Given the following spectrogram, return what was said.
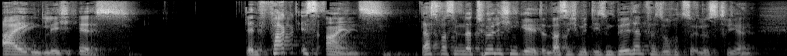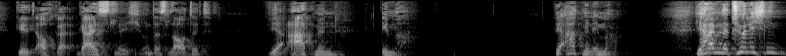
eigentlich ist. Denn Fakt ist eins, das, was im Natürlichen gilt und was ich mit diesen Bildern versuche zu illustrieren, gilt auch geistlich. Und das lautet, wir atmen immer. Wir atmen immer. Ja, im Natürlichen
